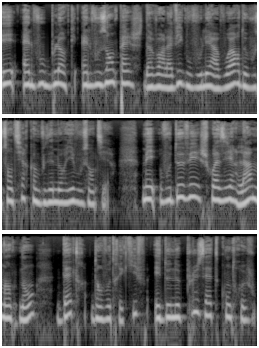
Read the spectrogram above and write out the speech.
et elle vous bloque, elle vous empêche d'avoir la vie que vous voulez avoir, de vous sentir comme vous aimeriez vous sentir. Mais vous devez choisir là maintenant d'être dans votre équipe et de ne plus être contre vous.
